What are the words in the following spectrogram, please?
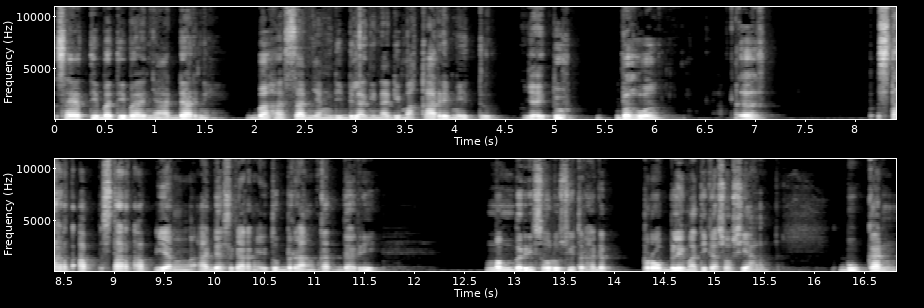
saya tiba-tiba nyadar nih, bahasan yang dibilangin Nadi Makarim itu yaitu bahwa uh, startup startup yang ada sekarang itu berangkat dari memberi solusi terhadap problematika sosial. Bukan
